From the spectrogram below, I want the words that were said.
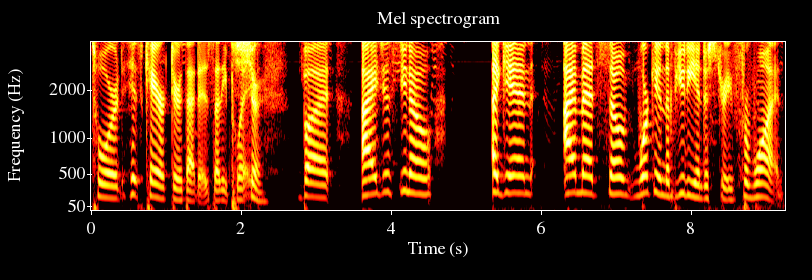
toward his character that is that he played. Sure. But I just, you know, again, I met so working in the beauty industry for one.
